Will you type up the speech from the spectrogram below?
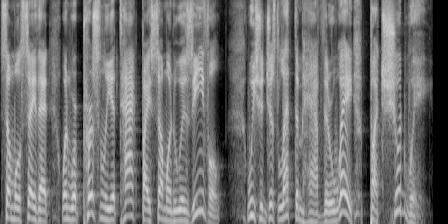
Some will say that when we're personally attacked by someone who is evil, we should just let them have their way. But should we?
